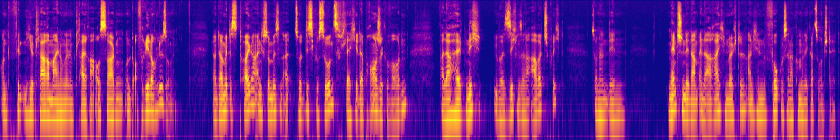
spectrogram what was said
und finden hier klare Meinungen und klare Aussagen und offerieren auch Lösungen. Ja, und damit ist Teuger eigentlich so ein bisschen zur Diskussionsfläche der Branche geworden, weil er halt nicht über sich und seine Arbeit spricht, sondern den Menschen, den er am Ende erreichen möchte, eigentlich in den Fokus seiner Kommunikation stellt.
